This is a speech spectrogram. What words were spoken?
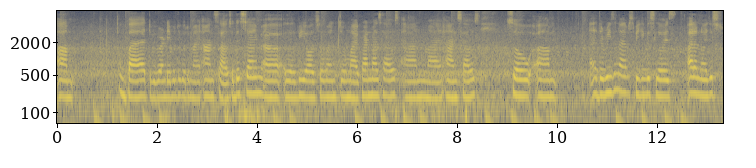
Um, but we weren't able to go to my aunt's house. So this time uh, uh, we also went to my grandma's house and my aunt's house. So um, the reason i'm speaking this slow is i don't know i just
